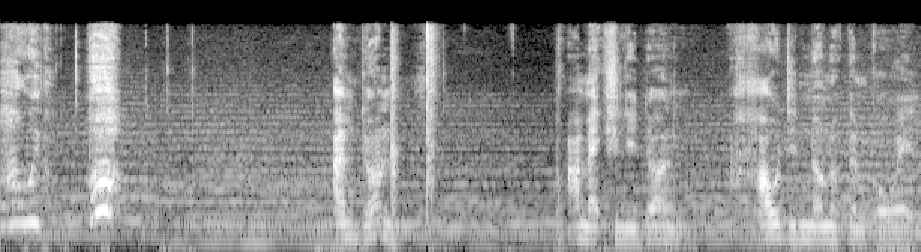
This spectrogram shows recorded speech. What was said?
How we... Oh! I'm done. I'm actually done. How did none of them go in?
